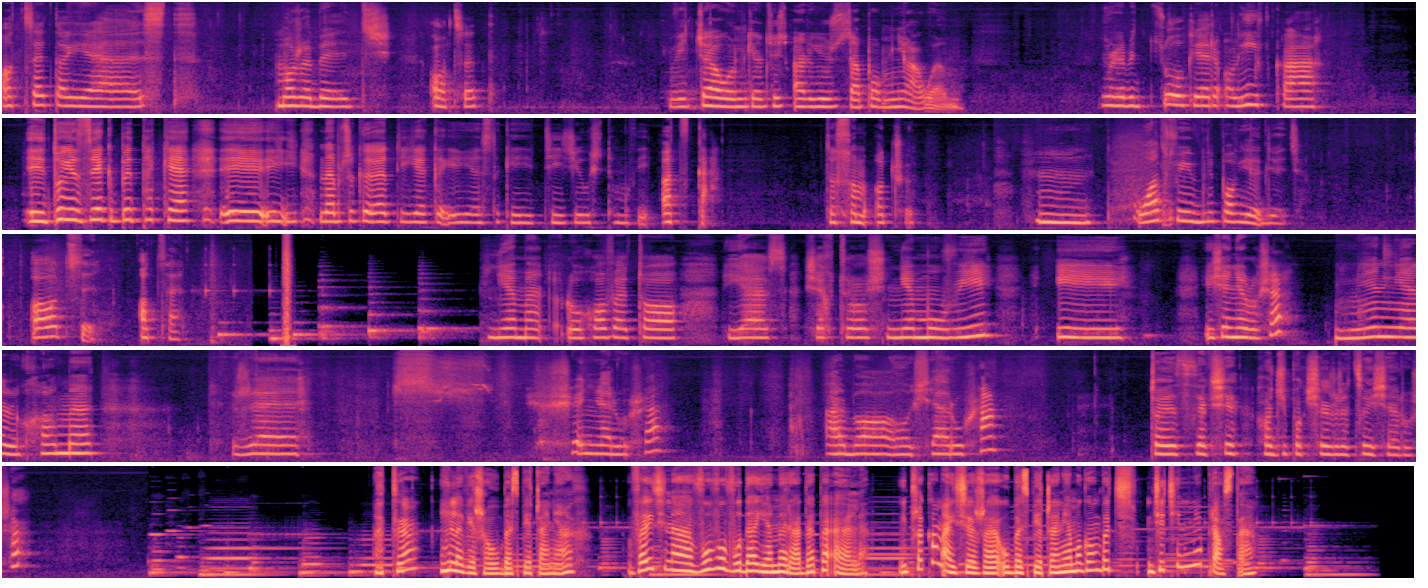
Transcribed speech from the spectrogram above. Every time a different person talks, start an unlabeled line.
Oce to jest. Może być ocet. Wiedziałem kiedyś, ale już zapomniałem. Może być cukier, oliwka. Y, To jest jakby takie, y, na przykład jak jest takie dzidziuś, to mówi ocka. To są oczy. Hmm, łatwiej wypowiedzieć. Ocy, oce.
Nieme ruchowe to jest, się ktoś nie mówi i, i się nie rusza?
Mnie nieruchome, że się nie rusza albo się rusza.
To jest jak się chodzi po księżycu i się rusza?
Ty? Ile wiesz o ubezpieczeniach? Wejdź na www.dajemyradę.pl i przekonaj się, że ubezpieczenia mogą być dziecinnie proste.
